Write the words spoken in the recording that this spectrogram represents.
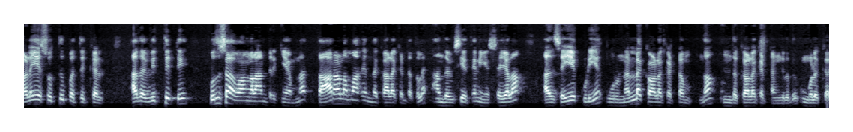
பழைய சொத்து பத்துக்கள். அதை வித்துட்டு புதுசாக வாங்கலான் இருக்கீங்க அப்படின்னா தாராளமாக இந்த காலகட்டத்தில் அந்த விஷயத்தை நீங்கள் செய்யலாம். அது செய்யக்கூடிய ஒரு நல்ல காலகட்டம் தான் இந்த காலகட்டங்கிறது உங்களுக்கு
